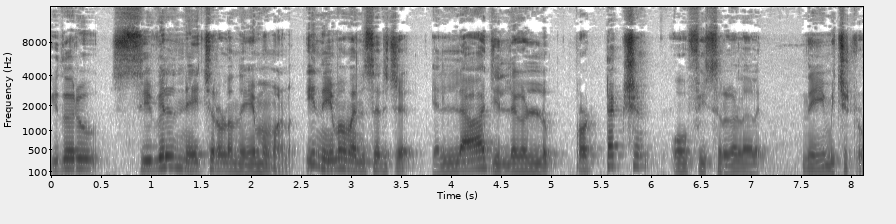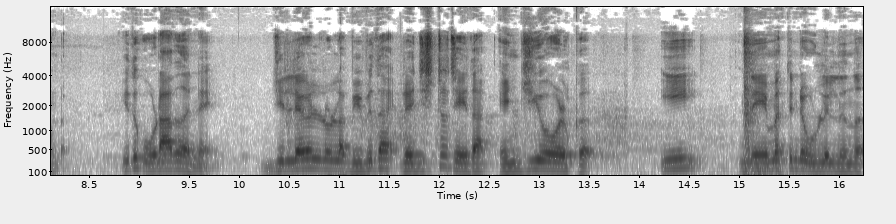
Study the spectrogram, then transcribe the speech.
ഇതൊരു സിവിൽ നേച്ചറുള്ള നിയമമാണ്. ഈ നിയമം അനുസരിച്ച് എല്ലാ ജില്ലകളിലും പ്രൊട്ടക്ഷൻ ഓഫീസറുകളെ നിയമിച്ചിട്ടുണ്ട്. ഇതുകൂടാതെ തന്നെ ജില്ലകളിലുള്ള വിവിധ രജിസ്റ്റർ ചെയ്ത എൻ ജി ഒകൾക്ക് ഈ നിയമത്തിന്റെ ഉള്ളിൽ നിന്ന്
